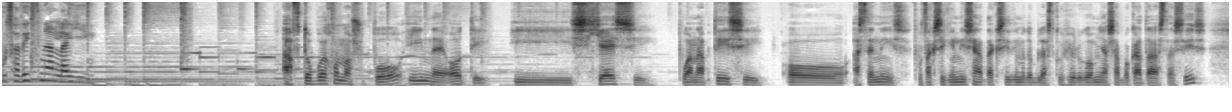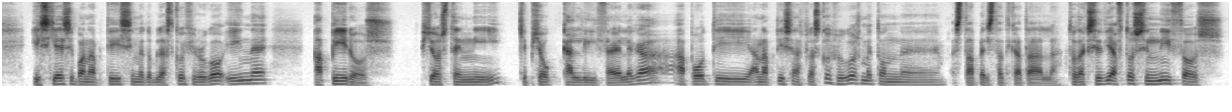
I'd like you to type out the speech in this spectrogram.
που θα δει την αλλαγή. Αυτό που έχω να σου πω είναι ότι η σχέση που αναπτύσσει ο ασθενής που θα ξεκινήσει ένα ταξίδι με τον πλαστικό χειρουργό μιας αποκατάστασης, η σχέση που αναπτύσσει με τον πλαστικό χειρουργό είναι απείρως πιο στενή και πιο καλή, θα έλεγα, από ότι αναπτύσσει ένας πλαστικός χειρουργός με τον, ε, στα περιστατικά τα άλλα. Το ταξίδι αυτό συνήθως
